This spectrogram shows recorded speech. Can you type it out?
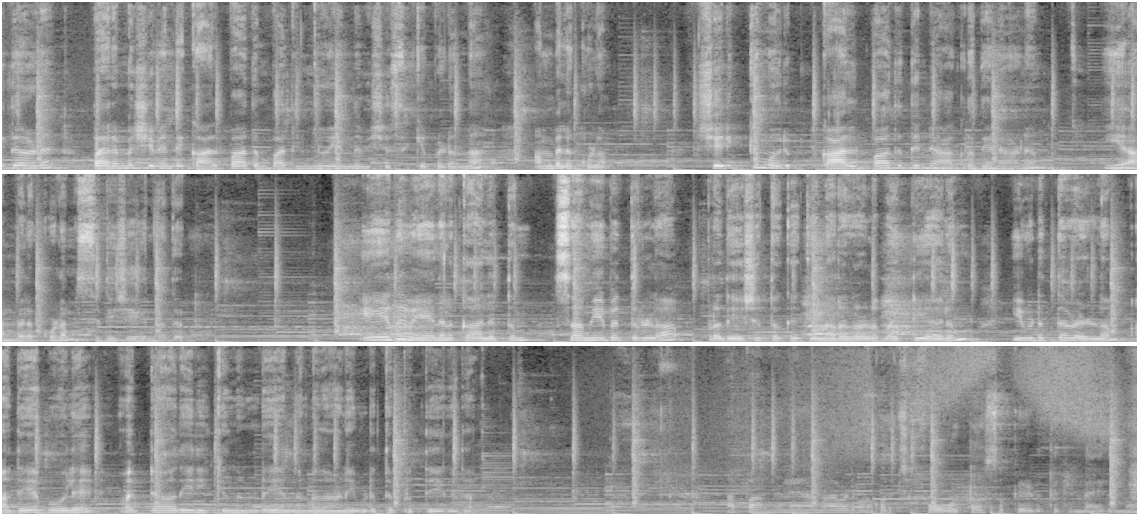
ഇതാണ് പരമശിവന്റെ കാൽപാദം പതിഞ്ഞു എന്ന് വിശ്വസിക്കപ്പെടുന്ന അമ്പലക്കുളം. ശരിക്കും ഒരു കാൽപാദത്തിന്റെ ആകൃതിയിലാണ് ഈ അമ്പലക്കുളം സ്ഥിതി ചെയ്യുന്നത്. ഏത് വേനൽക്കാലത്തും സമീപത്തുള്ള പ്രദേശത്തൊക്കെ കിണറുകൾ വറ്റിയാലും ഇവിടുത്തെ വെള്ളം അതേപോലെ വറ്റാതെ ഇരിക്കുന്നുണ്ട് എന്നുള്ളതാണ് ഇവിടുത്തെ പ്രത്യേകത. അപ്പോൾ അങ്ങനെ നമ്മൾ അവിടെ നിന്ന് കുറച്ച് ഫോട്ടോസൊക്കെ എടുത്തിട്ടുണ്ടായിരുന്നു.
